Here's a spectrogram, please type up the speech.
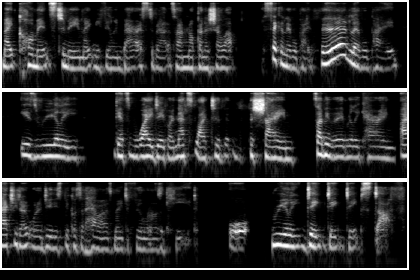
make comments to me and make me feel embarrassed about it. So I'm not going to show up. Second level pain. Third level pain is really gets way deeper. And that's like to the, the shame something that they're really carrying. I actually don't want to do this because of how I was made to feel when I was a kid, or really deep, deep, deep stuff.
